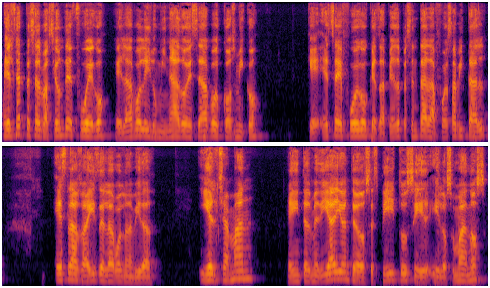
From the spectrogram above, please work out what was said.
esa preservación del fuego, el árbol iluminado, ese árbol cósmico, que ese fuego que también representa la fuerza vital, es la raíz del árbol de Navidad. Y el chamán e intermediario entre los espíritus y, los humanos,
